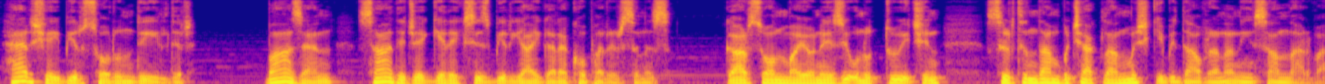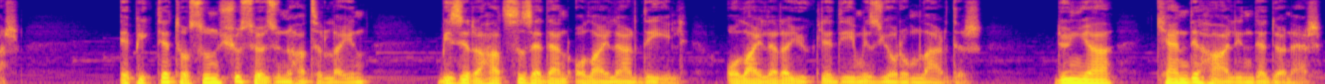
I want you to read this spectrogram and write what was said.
Her şey bir sorun değildir. Bazen sadece gereksiz bir yaygara koparırsınız. Garson mayonezi unuttuğu için sırtından bıçaklanmış gibi davranan insanlar var. Epiktetos'un şu sözünü hatırlayın. Bizi rahatsız eden olaylar değil, olaylara yüklediğimiz yorumlardır. Dünya kendi halinde döner.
